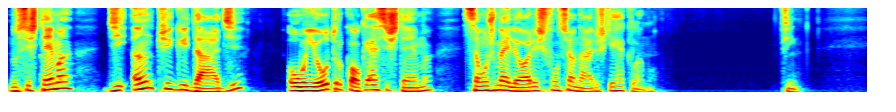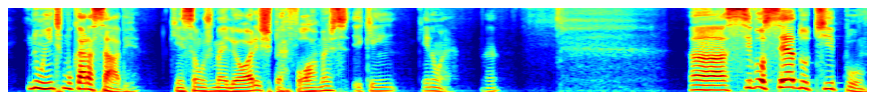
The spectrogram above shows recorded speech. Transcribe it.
No sistema de antiguidade, ou em outro qualquer sistema, são os melhores funcionários que reclamam. Fim. E no íntimo o cara sabe quem são os melhores performers e quem, quem não é. Né? Uh, se você é do tipo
